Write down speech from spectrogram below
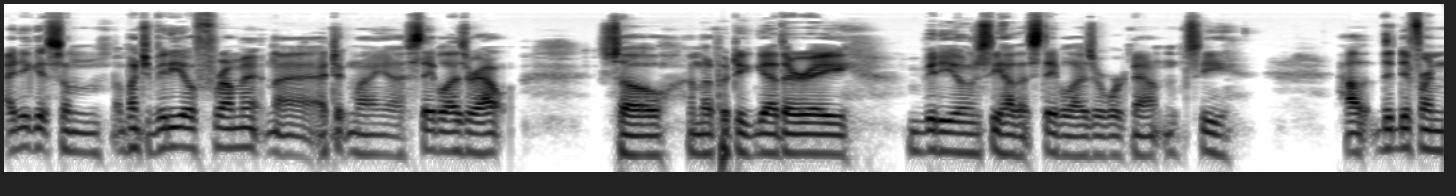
I did get some a bunch of video from it, and I, I took my uh, stabilizer out. So I'm gonna put together a video and see how that stabilizer worked out, and see how the different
